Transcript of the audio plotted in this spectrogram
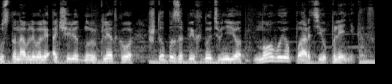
устанавливали очередную клетку, чтобы запихнуть в нее новую партию пленников.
